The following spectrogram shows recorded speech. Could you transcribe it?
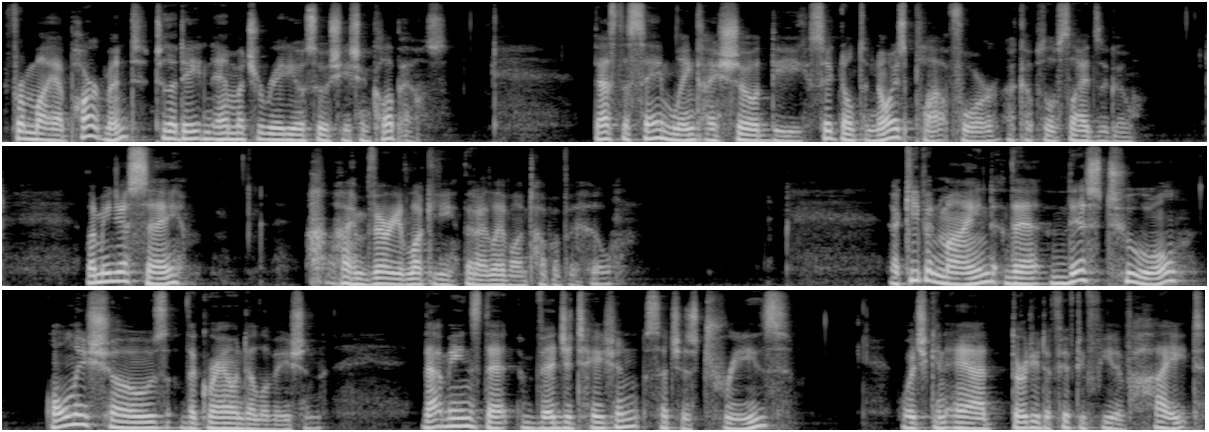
from my apartment to the Dayton Amateur Radio Association clubhouse. That's the same link I showed the signal to noise plot for a couple of slides ago. Let me just say, I'm very lucky that I live on top of a hill. Now keep in mind that this tool only shows the ground elevation. That means that vegetation such as trees, which can add 30 to 50 feet of height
